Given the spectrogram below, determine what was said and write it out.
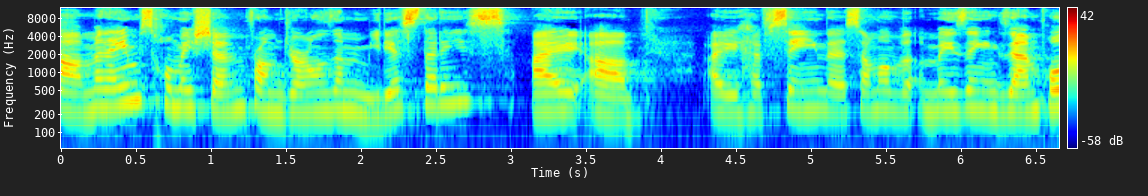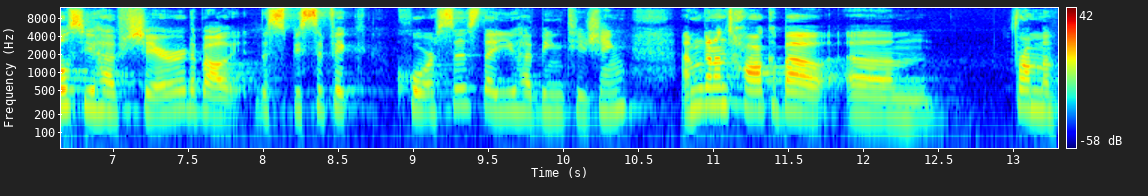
Uh, my name is Homei Shen from Journalism and Media Studies. I, uh, I have seen that some of the amazing examples you have shared about the specific courses that you have been teaching. I'm going to talk about um, from a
